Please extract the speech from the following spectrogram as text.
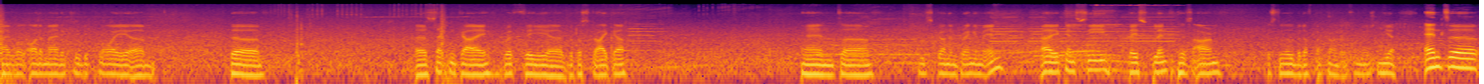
I will automatically deploy um, the uh, second guy with the uh, with the striker, and uh, he's gonna bring him in. Uh, you can see they splintered his arm. Just a little bit of background information here. And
